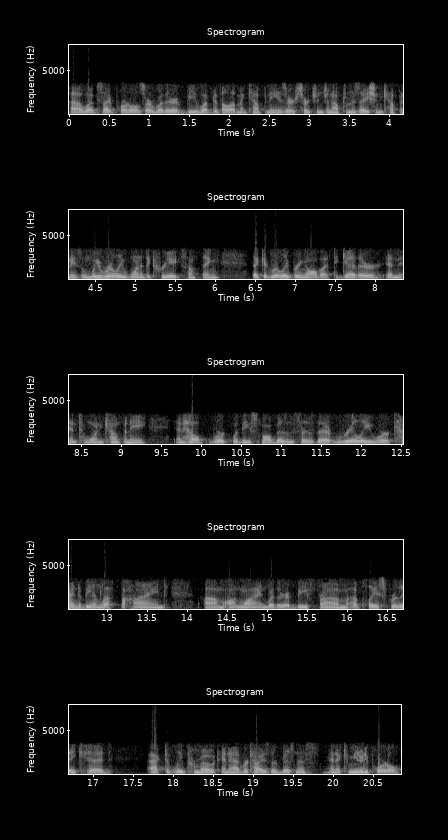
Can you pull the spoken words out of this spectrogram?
uh, website portals or whether it be web development companies or search engine optimization companies. And we really wanted to create something that could really bring all that together in, into one company and help work with these small businesses that really were kind of being left behind um, online, whether it be from a place where they could actively promote and advertise their business in a community portal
